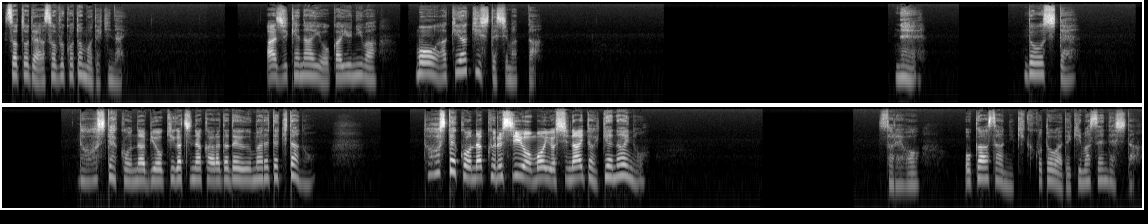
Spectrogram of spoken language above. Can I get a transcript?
外で遊ぶこともできない。味気ないおかゆにはもう飽き飽きしてしまった。ねえ、どうして？どうしてこんな病気がちな体で生まれてきたの？どうしてこんな苦しい思いをしないといけないの？それをお母さんに聞くことはできませんでした。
